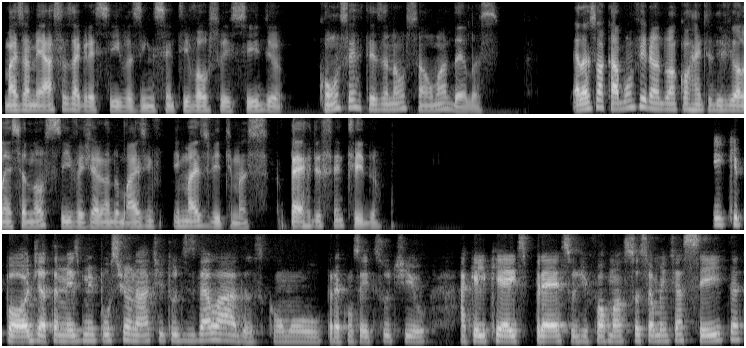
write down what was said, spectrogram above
Mas ameaças agressivas e incentivo ao suicídio com certeza não são uma delas. Elas só acabam virando uma corrente de violência nociva gerando mais e mais vítimas. Perde o sentido. e que pode até mesmo impulsionar atitudes veladas, como o preconceito sutil, aquele que é expresso de forma socialmente aceita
